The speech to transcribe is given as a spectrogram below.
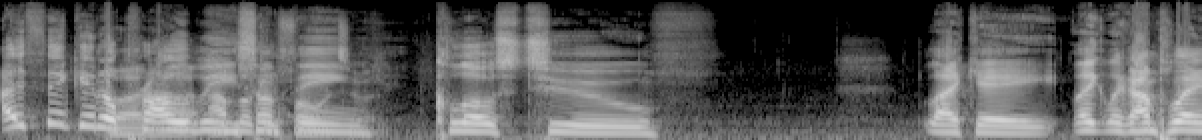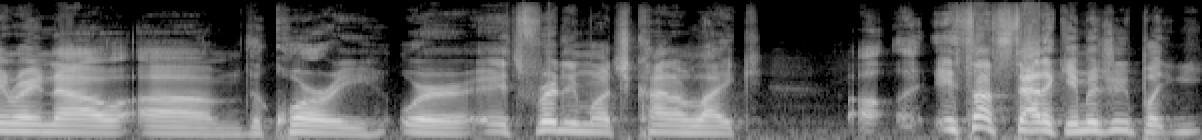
I think it'll But, uh, probably I'm be something to close to like a like like I'm playing right now, um, the Quarry, where it's pretty much kind of like uh, it's not static imagery, but y-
